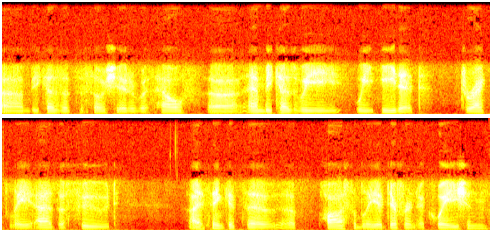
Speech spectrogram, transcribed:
uh, because it's associated with health, uh, and because we we eat it directly as a food. I think it's a, a possibly a different equation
